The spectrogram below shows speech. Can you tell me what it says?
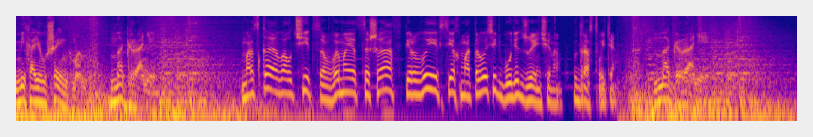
Михаил Шейнгман. На грани. Морская волчица в ВМС США впервые всех матросить будет женщина. Здравствуйте. На грани.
